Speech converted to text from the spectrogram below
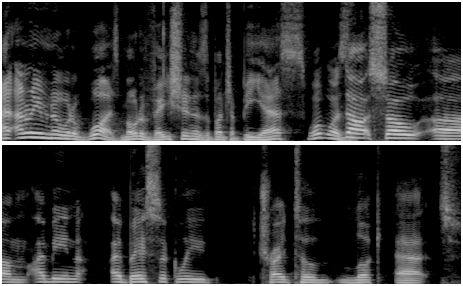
I, I don't even know what it was. Motivation is a bunch of BS. What was no, it? No, so um, I mean, I basically tried to look at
